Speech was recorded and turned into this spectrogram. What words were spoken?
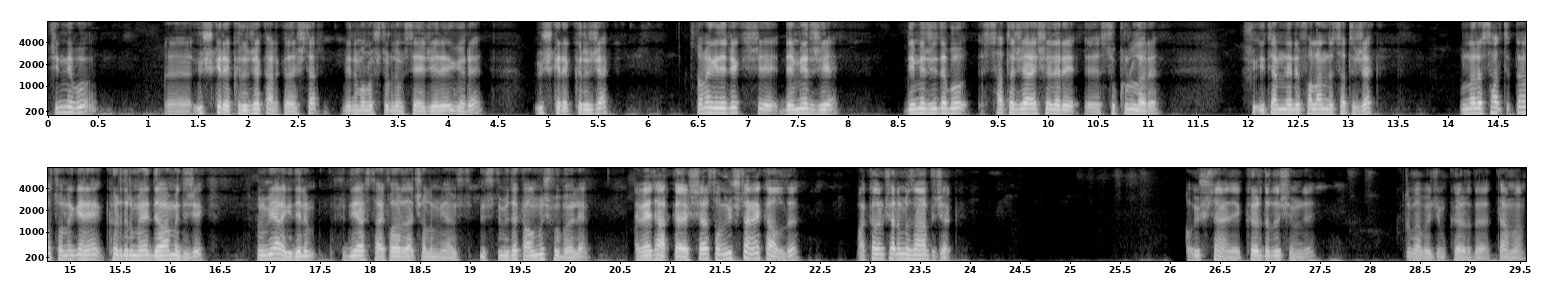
Şimdi bu 3 kere kıracak arkadaşlar. Benim oluşturduğum SC'ye göre 3 kere kıracak. Sonra gidecek şey demirciye Demirci de bu satacağı şeyleri, e, sukurları, şu itemleri falan da satacak. Bunları sattıktan sonra gene kırdırmaya devam edecek. Şunu bir ara gidelim. Şu diğer sayfaları da açalım ya. Üst, üstümüzde kalmış bu böyle. Evet arkadaşlar son 3 tane kaldı. Bakalım çarımız ne yapacak. O 3 tane de kırdırdı şimdi. Kır babacım kırdı. Tamam.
